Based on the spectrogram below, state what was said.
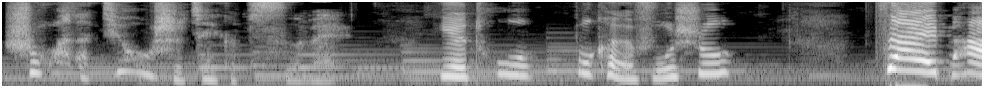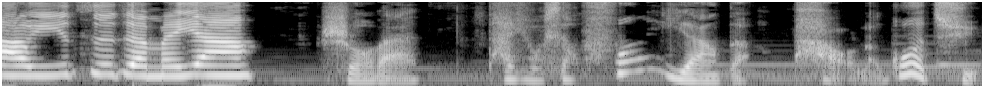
说话的就是这个刺猬。野兔不肯服输，再跑一次怎么样？说完，他又像风一样的跑了过去，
